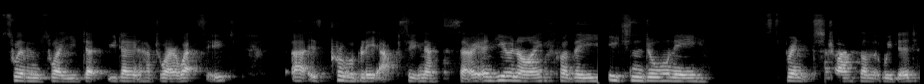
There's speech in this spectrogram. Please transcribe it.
swims where you don't you don't have to wear a wetsuit, uh, is probably absolutely necessary. And you and I, for the Eton Dorney sprint triathlon that we did,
